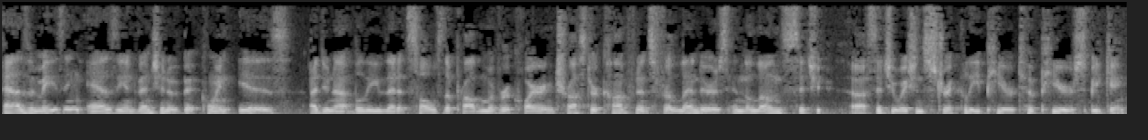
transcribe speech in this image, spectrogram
As amazing as the invention of Bitcoin is, I do not believe that it solves the problem of requiring trust or confidence for lenders in the loan situ- uh, situation strictly peer to peer speaking.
